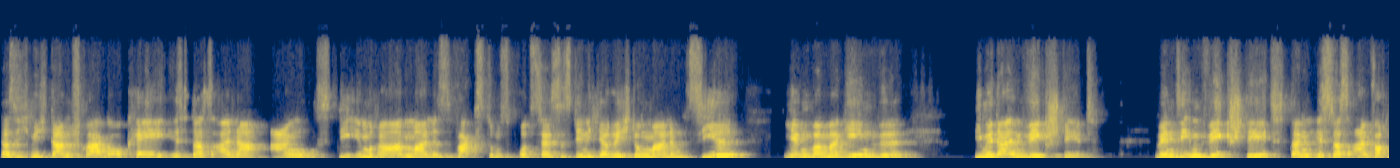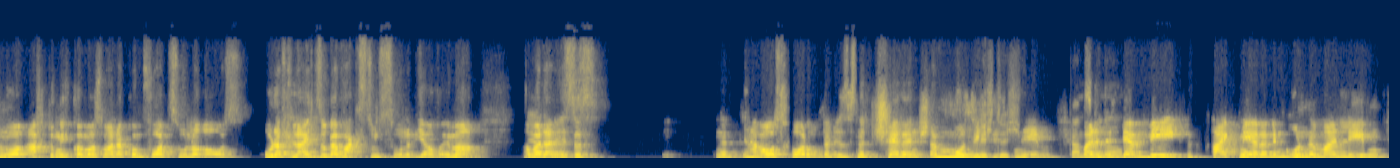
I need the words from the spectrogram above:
dass ich mich dann frage, okay, ist das eine Angst, die im Rahmen meines Wachstumsprozesses, den ich ja Richtung meinem Ziel irgendwann mal gehen will, die mir da im Weg steht? Wenn sie im Weg steht, dann ist das einfach nur, Achtung, ich komme aus meiner Komfortzone raus. Oder vielleicht mhm. sogar Wachstumszone, wie auch immer. Aber ja, dann ist es eine Herausforderung, dann ist es eine Challenge, dann muss ich Richtig. es nehmen. Ganz Weil genau. das ist der Weg. Das zeigt mir ja dann im Grunde mein Leben.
